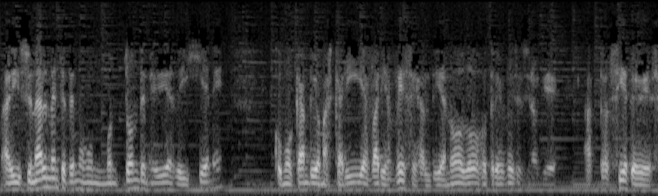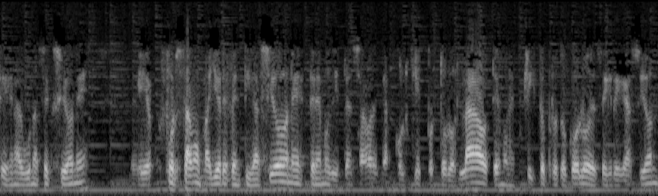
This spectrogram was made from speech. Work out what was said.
Adicionalmente tenemos un montón de medidas de higiene, como cambio de mascarillas varias veces al día, no dos o tres veces, sino que hasta siete veces en algunas secciones. Eh, forzamos mayores ventilaciones, tenemos dispensadores de alcohol por todos lados, tenemos estricto protocolo de segregación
